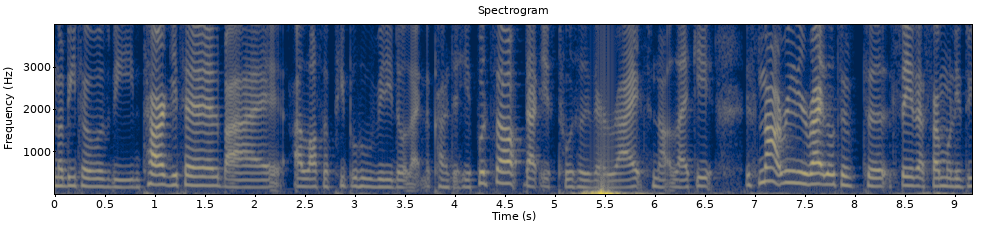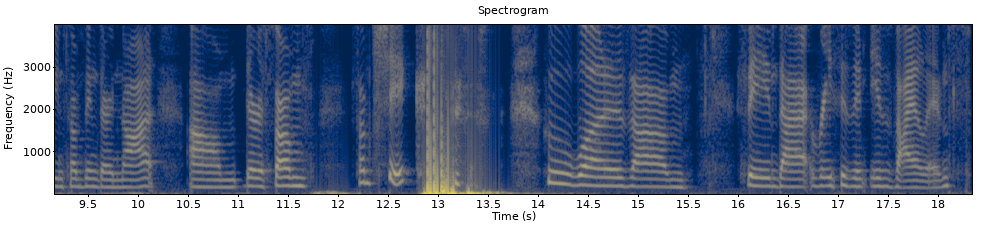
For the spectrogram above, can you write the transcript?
Nobita was being targeted by a lot of people who really don't like the content he puts out. That is totally their right to not like it. It's not really right though to, to say that someone is doing something they're not. Um, there is some some chick who was um, saying that racism is violence.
